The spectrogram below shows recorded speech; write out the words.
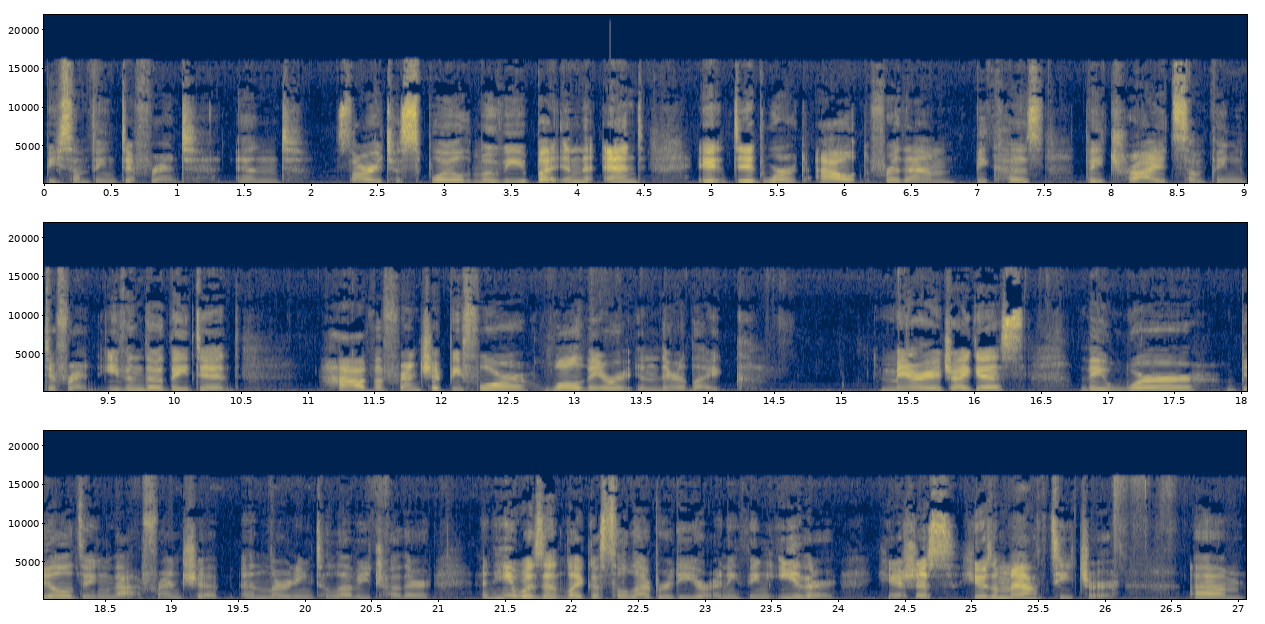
be something different. And sorry to spoil the movie, but in the end, it did work out for them because they tried something different. Even though they didn't have a friendship before while they were in their like marriage, I guess, they were building that friendship and learning to love each other. And he wasn't like a celebrity or anything either. He was just, he was a math teacher. Um,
